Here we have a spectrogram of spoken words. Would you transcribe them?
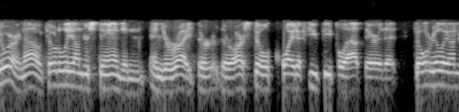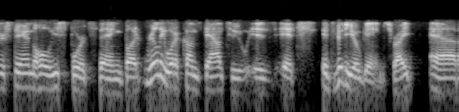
sure. No, totally understand, and and you're right. There there are still quite a few people out there that don't really understand the whole esports thing. But really, what it comes down to is it's it's video games, right? Uh,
